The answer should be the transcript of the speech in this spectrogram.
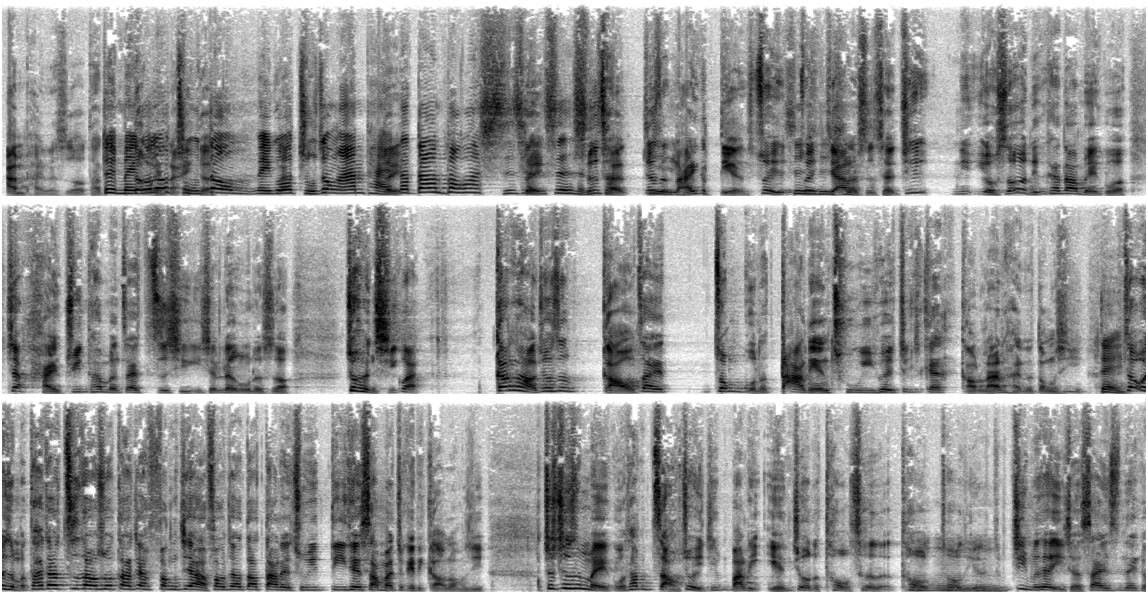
安排的时候，他对美国都主动，美国主动安排，对。那当然包括时辰，是很时辰就是哪一个点最是最佳的时辰。其实你有时候你会看到美国像海军他们在执行一些任务的时候，就很奇怪，刚好就是搞在中国的大年初一会就该搞南海的东西。对你知道为什么？大家知道说大家放假放假到大年初一第一天上班就给你搞东西，这就是美国他们早就已经把你研究的透彻的透嗯透底了。就记不记得以前上一次那个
